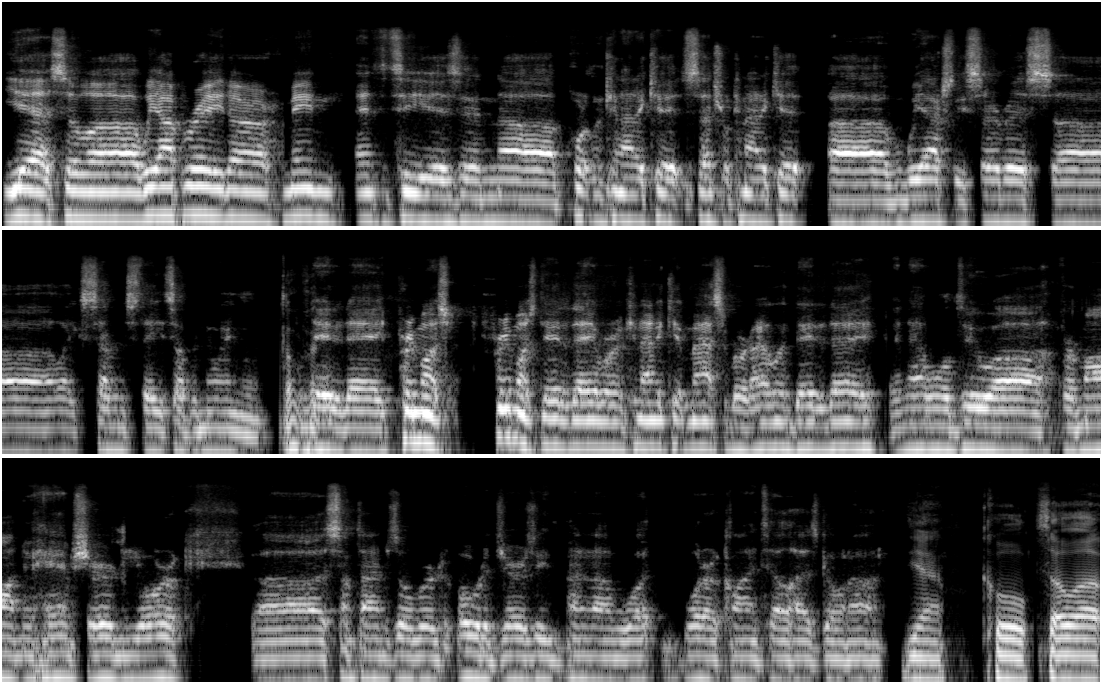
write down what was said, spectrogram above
Yeah. So uh, we operate, our main entity is in uh, Portland, Connecticut, central Connecticut. Uh, we actually service uh, like seven states up in New England day to day. Pretty much pretty much day to day. We're in Connecticut, Mass Rhode Island day to day, and then we'll do uh, Vermont, New Hampshire, New York, uh, sometimes over over to Jersey, depending on what what our clientele has going on. Yeah, Cool. So, uh,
